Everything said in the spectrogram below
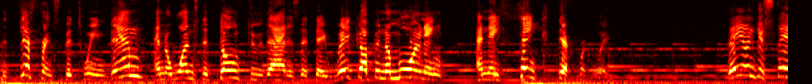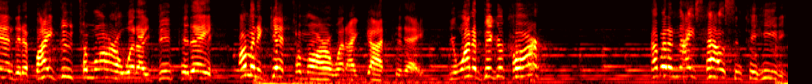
The difference between them and the ones that don't do that is that they wake up in the morning and they think differently. They understand that if I do tomorrow what I did today, I'm going to get tomorrow what I got today. You want a bigger car? How about a nice house in Tahiti?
